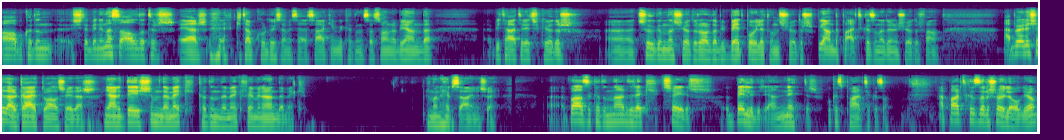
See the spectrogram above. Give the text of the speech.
Aa bu kadın işte beni nasıl aldatır eğer kitap kurduysa mesela sakin bir kadınsa sonra bir anda bir tatile çıkıyordur ee, çılgınlaşıyordur. Orada bir bad boy ile tanışıyordur. Bir anda parti kızına dönüşüyordur falan. böyle şeyler gayet doğal şeyler. Yani değişim demek, kadın demek, feminen demek. Bunların hepsi aynı şey. Ee, bazı kadınlar direkt şeydir, bellidir yani nettir. Bu kız parti kızı. Yani parti kızları şöyle oluyor.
